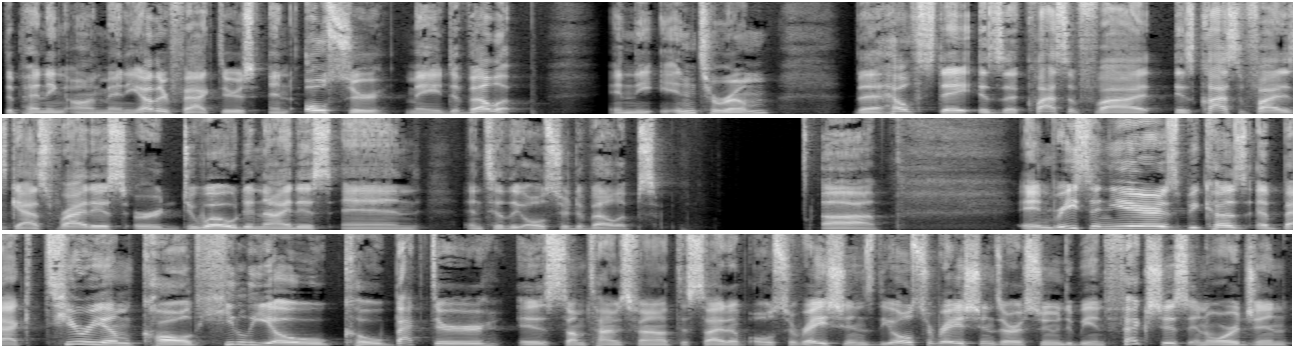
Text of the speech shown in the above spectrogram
depending on many other factors, an ulcer may develop. In the interim, the health state is classified is classified as gastritis or duodenitis, and until the ulcer develops. Uh, in recent years, because a bacterium called Helicobacter is sometimes found at the site of ulcerations, the ulcerations are assumed to be infectious in origin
